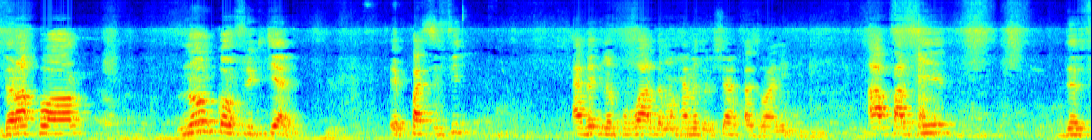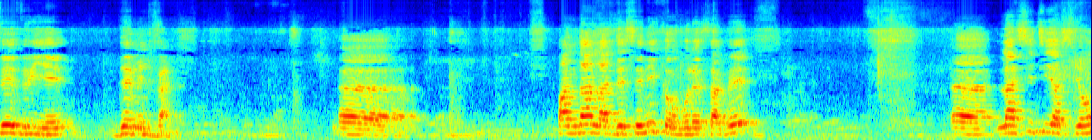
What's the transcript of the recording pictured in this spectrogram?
de rapport non conflictuel et pacifique avec le pouvoir de Mohamed El Khazouani à partir de février 2020. Euh, pendant la décennie, comme vous le savez, euh, la situation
